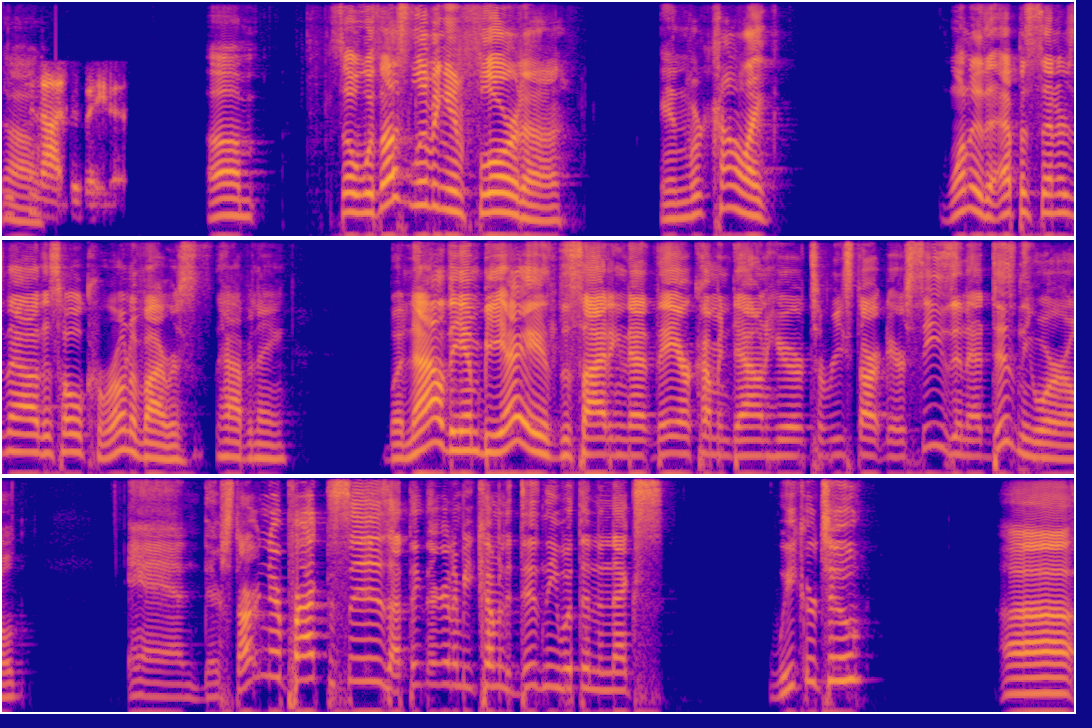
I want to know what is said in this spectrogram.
No. You cannot debate it. Um, so with us living in Florida, and we're kind of like one of the epicenters now this whole coronavirus happening. But now the NBA is deciding that they are coming down here to restart their season at Disney World. And they're starting their practices. I think they're going to be coming to Disney within the next week or two. Uh,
